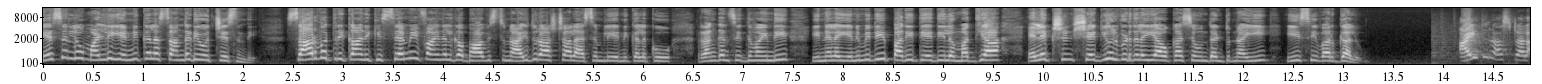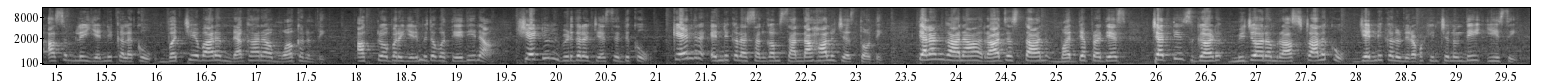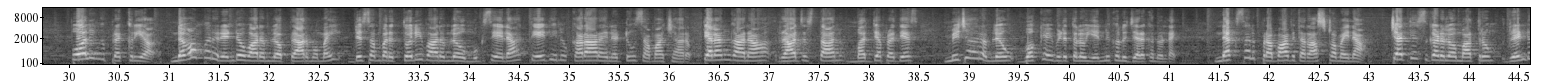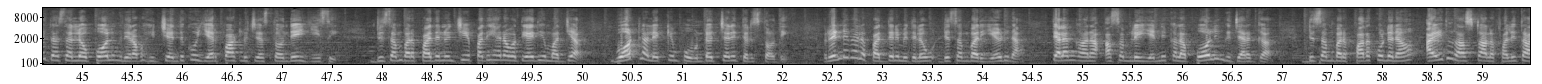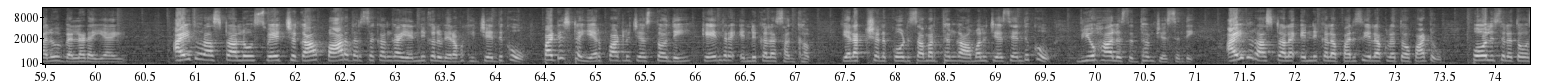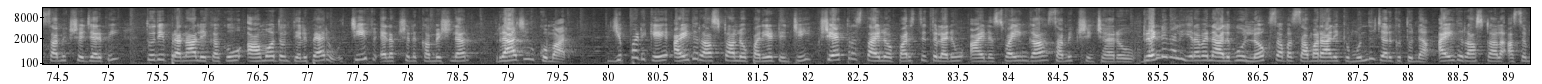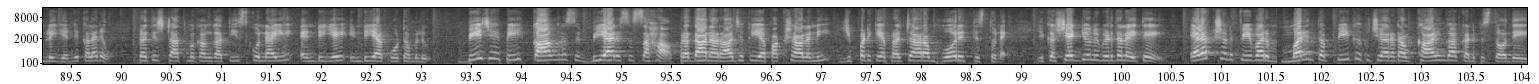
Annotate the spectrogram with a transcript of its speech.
దేశంలో మళ్ళీ ఎన్నికల సందడి వచ్చేసింది. సార్వత్రికానికి సెమీఫైనల్గా భావిస్తున్న ఐదు రాష్ట్రాల అసెంబ్లీ ఎన్నికలకు రంగం సిద్ధమైంది. ఈ నెల ఎనిమిది పది తేదీల మధ్య ఎలక్షన్ షెడ్యూల్ విడుదలయ్యే అవకాశం ఉందంటున్నాయి ఈసీ వర్గాలు. ఐదు రాష్ట్రాల అసెంబ్లీ ఎన్నికలకు వచ్చే వారం నగారా మోకనుంది. అక్టోబర్ ఎనిమిదవ తేదీన షెడ్యూల్ విడుదల చేసేందుకు కేంద్ర ఎన్నికల సంఘం సన్నాహాలు చేస్తోంది. తెలంగాణ రాజస్థాన్ మధ్యప్రదేశ్ ఛత్తీస్గఢ్ మిజోరం రాష్ట్రాలకు ఎన్నికలు నిర్వహించనుంది ఈసీ. పోలింగ్ ప్రక్రియ నవంబర్ రెండో వారంలో ప్రారంభమై డిసెంబర్ తొలి వారంలో ముగిసేలా తేదీలు ఖరారైనట్టు సమాచారం. తెలంగాణ రాజస్థాన్ మధ్యప్రదేశ్ మిజోరంలో ఒకే విడతలో ఎన్నికలు జరగనున్నాయి. నక్సల్ ప్రభావిత రాష్ట్రమైన ఛత్తీస్గఢ్లో మాత్రం రెండు దశల్లో పోలింగ్ నిర్వహించేందుకు ఏర్పాట్లు చేస్తోంది ఈసీ. డిసెంబర్ పది నుంచి పదిహేనవ తేదీ మధ్య ఓట్ల లెక్కింపు ఉండొచ్చని తెలుస్తోంది. రెండు వేల పద్దెనిమిదిలో డిసెంబర్ ఏడున తెలంగాణ అసెంబ్లీ ఎన్నికల పోలింగ్ జరగ్గా డిసెంబర్ పదకొండున ఐదు రాష్ట్రాల ఫలితాలు వెల్లడయ్యాయి. ఐదు రాష్ట్రాల్లో స్వేచ్ఛగా పారదర్శకంగా ఎన్నికలు నిర్వహించేందుకు పటిష్ట ఏర్పాట్లు చేస్తోంది కేంద్ర ఎన్నికల సంఘం. ఎలక్షన్ కోడ్ సమర్థంగా అమలు చేసేందుకు వ్యూహాలు సిద్ధం చేసింది. ఐదు రాష్ట్రాల ఎన్నికల పరిశీలకులతో పాటు పోలీసులతో సమీక్ష జరిపి తుది ప్రణాళికకు ఆమోదం తెలిపారు chief election commissioner Rajiv Kumar. ఇప్పటికే ఐదు రాష్ట్రాల్లో పర్యటించి క్షేత్రస్థాయిలో పరిస్థితులను ఆయన స్వయంగా సమీక్షించారు. రెండు వేల ఇరవై నాలుగు లోక్సభ సమరానికి ముందు జరుగుతున్న ఐదు రాష్ట్రాల అసెంబ్లీ ఎన్నికలను ప్రతిష్టాత్మకంగా తీసుకున్నాయి ఎన్డీఏ ఇండియా కూటములు. బీజేపీ కాంగ్రెస్ బీఆర్ఎస్ సహా ప్రధాన రాజకీయ పక్షాలని ఇప్పటికే ప్రచారం హోరెత్తిస్తున్నాయి. ఇక షెడ్యూల్ విడుదలైతే ఎలక్షన్ ఫీవర్ మరింత పీకకు చేరడం ఖాయంగా కనిపిస్తోంది.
